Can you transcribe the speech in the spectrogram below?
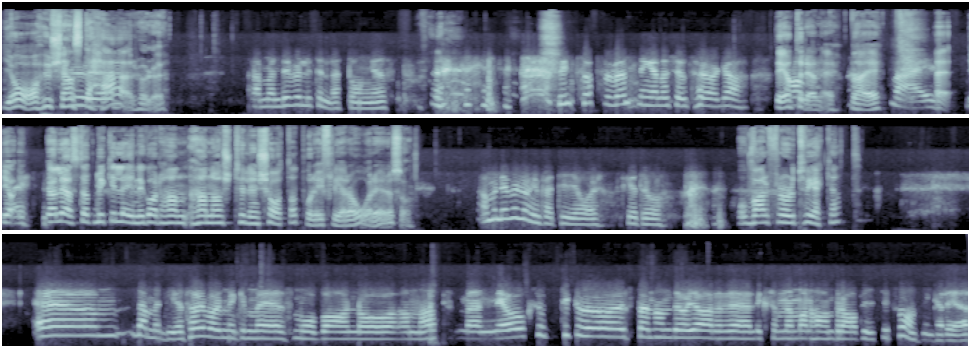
Ja, hur känns det här hörru? Ja men det är väl lite lätt ångest. det är inte så att förväntningarna känns höga. Det är inte det nej. Nej. Nej, Eh, Jag, nej. jag läste att Micke Leijnegard han, han har tydligen tjatat på dig i flera år, är det så? Ja men det är väl ungefär tio år ska jag tro. Och varför har du tvekat? Um, nej men dels har det varit mycket med småbarn och annat. Men jag har också tyckt det var spännande att göra det liksom när man har en bra bit ifrån sin karriär.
